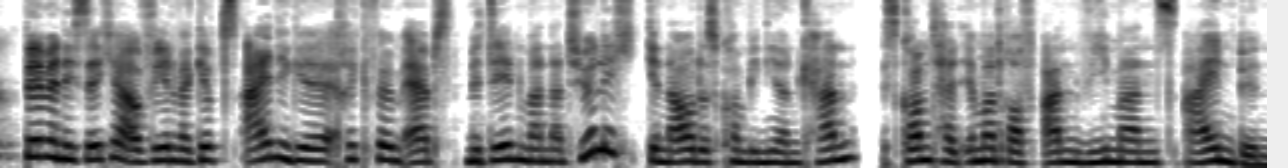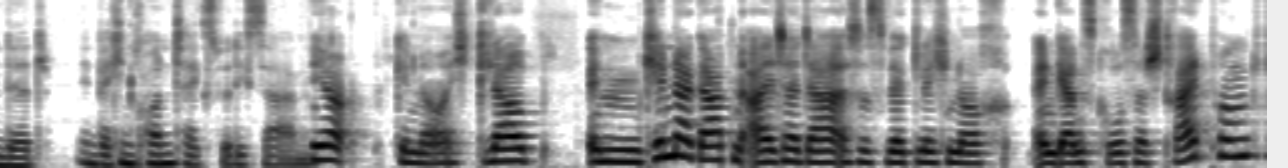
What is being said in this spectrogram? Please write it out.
Bin mir nicht sicher. Auf jeden Fall gibt es einige Trickfilm-Apps, mit denen man natürlich genau das kombinieren kann. Es kommt halt immer darauf an, wie man es einbindet. In welchen Kontext, würde ich sagen. Ja, genau. Ich glaube, im Kindergartenalter, da ist es wirklich noch ein ganz großer Streitpunkt,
